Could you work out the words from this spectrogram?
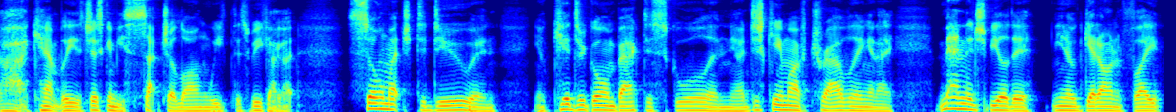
Oh, I can't believe it's just gonna be such a long week this week. I got so much to do, and you know, kids are going back to school, and you know, I just came off traveling, and I managed to be able to, you know, get on a flight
